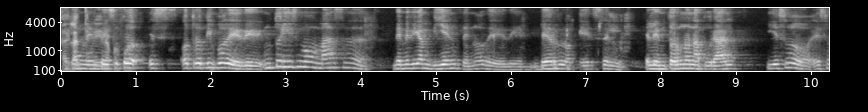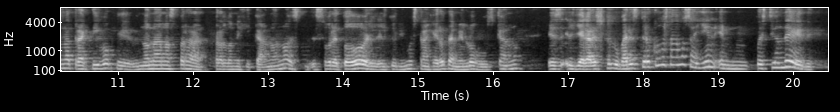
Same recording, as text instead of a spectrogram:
Totalmente, es, otro, es otro tipo de, un turismo más eh, de medio ambiente, ¿no? De, ver lo que es el, entorno natural. Y eso es un atractivo que no nada más para, para los mexicanos, ¿no? Es, sobre todo el, turismo extranjero también lo busca, ¿no? Es el llegar a esos lugares. Pero ¿cómo estamos ahí en, en cuestión de de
